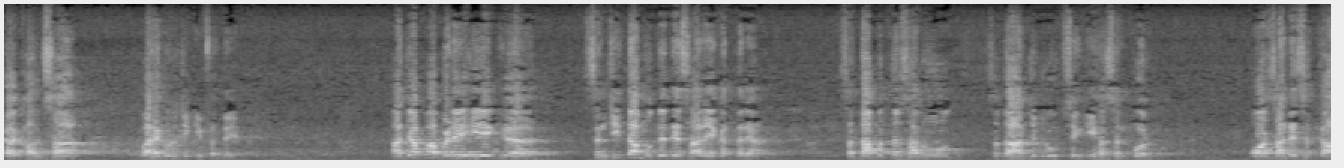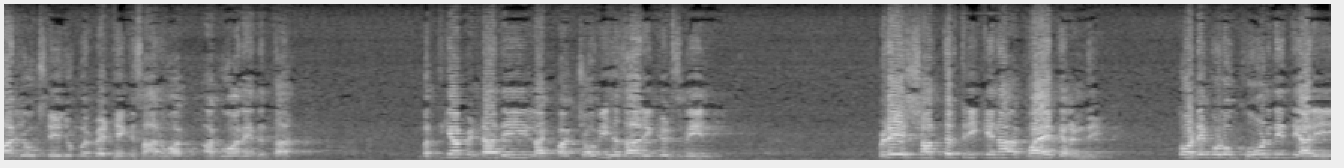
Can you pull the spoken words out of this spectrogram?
ਦਾ ਖਾਲਸਾ, ਵਾਹਿਗੁਰੂ ਜੀ ਕੀ ਫਤਿਹ। ਅੱਜ ਆਪਾਂ ਬੜੇ ਹੀ ਇੱਕ ਸੰਜੀਦਾ ਮੁੱਦੇ ਤੇ ਸਾਰੇ ਇਕੱਤਰ ਆ। ਸੱਦਾ ਪੱਤਰ ਸਾਨੂੰ ਸਰਦਾਰ ਜਗਰੂਪ ਸਿੰਘ ਜੀ ਹਸਨਪੁਰ ਔਰ ਸਾਡੇ ਸਤਿਕਾਰਯੋਗ ਸਟੇਜ ਉੱਪਰ ਬੈਠੇ ਕਿਸਾਨ ਆਗੂਆਂ ਨੇ ਦਿੱਤਾ। 32 ਪਿੰਡਾਂ ਦੀ ਲਗਭਗ 24000 ਏਕੜ ਜ਼ਮੀਨ ਬੜੇ ਸ਼ਾਤਰ ਤਰੀਕੇ ਨਾਲ ਅਕਵਾਇਰ ਕਰਨ ਦੀ, ਤੁਹਾਡੇ ਕੋਲੋਂ ਖੋਣ ਦੀ ਤਿਆਰੀ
